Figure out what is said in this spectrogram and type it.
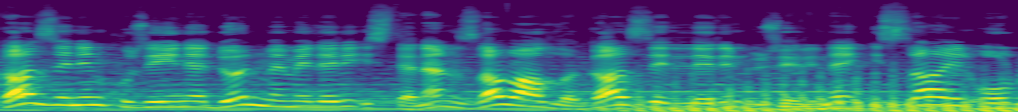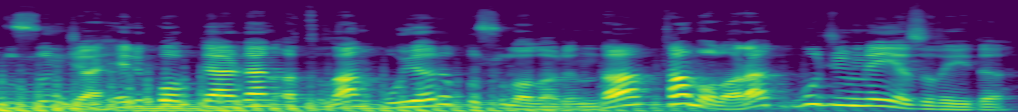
Gazze'nin kuzeyine dönmemeleri istenen zavallı Gazze'lilerin üzerine İsrail ordusunca helikopterden atılan uyarı pusulalarında tam olarak bu cümle yazılıydı.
